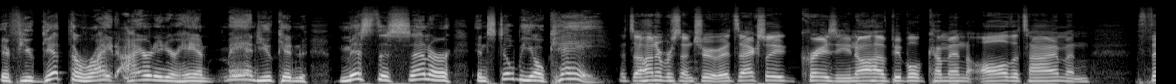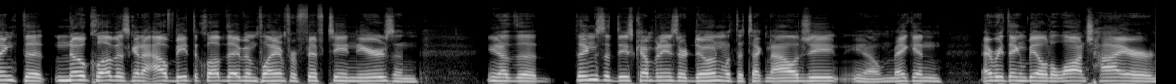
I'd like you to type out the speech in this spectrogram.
If you get the right iron in your hand, man, you can miss the center and still be okay. It's 100% true. It's actually crazy. You know, I'll have people come in all the time and think that no club is going to outbeat the club they've been playing for 15 years. And, you know, the things that these companies are doing with the technology, you know, making everything be able to launch higher,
